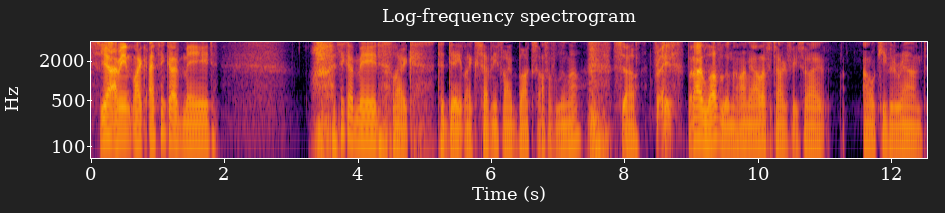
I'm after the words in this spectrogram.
so. Yeah, I mean, like I think I've made, I think I've made like to date like seventy five bucks off of Lumo. so right, but I love Lumo. I mean, I love photography, so I I will keep it around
